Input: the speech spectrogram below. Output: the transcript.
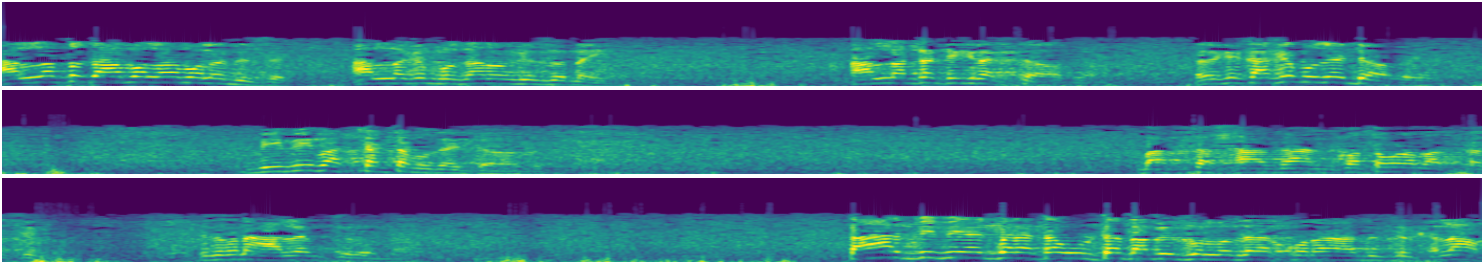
আল্লাহ তো যা বলার বলে দিছে। আল্লাহকে বোঝানোর কিছু নেই। আল্লাহটা ঠিক রাখতে হবে। রেখে কাকে বুঝাইতে হবে? বিবি বাচ্চাটা বুঝাইতে হবে। বাচ্চা শাহজাহান, কত বড় বাচ্চা ছিল। কিন্তু কোনো আলেম ছিল না। তার বিবি একবার একটা উল্টা দাবি করল যারা কোরআন হাদিসের খেলাফ।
